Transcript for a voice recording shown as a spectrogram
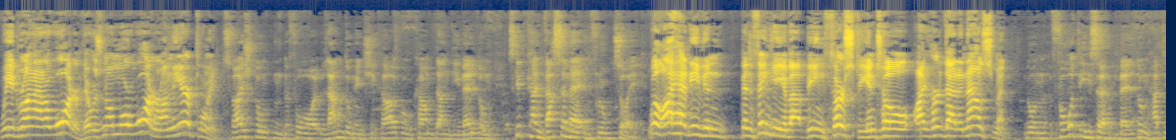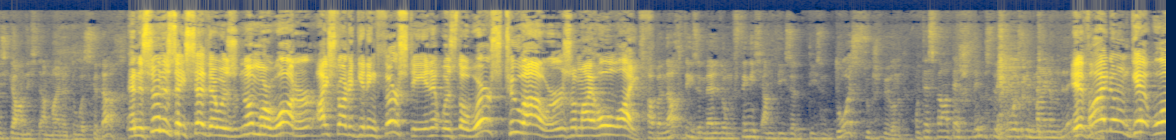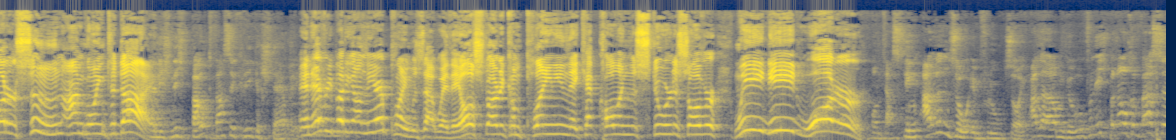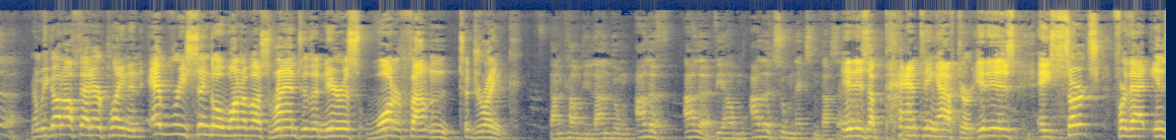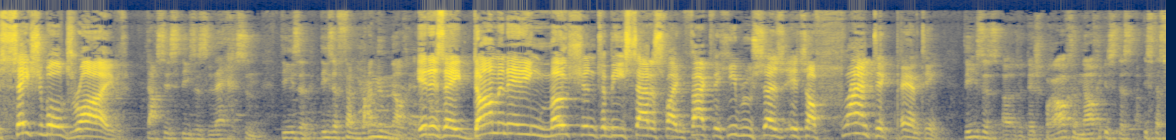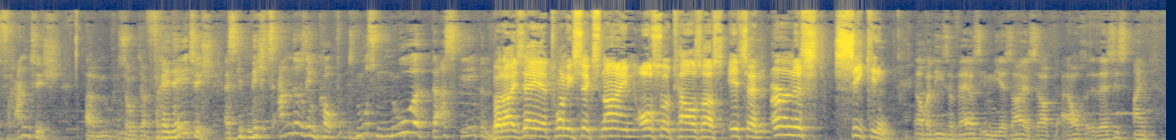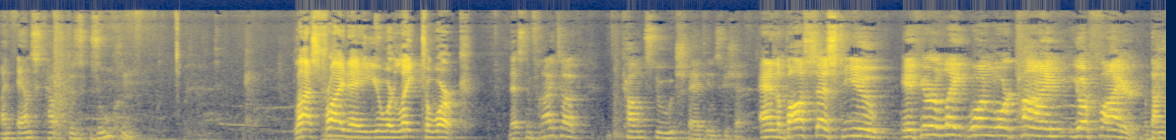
we had run out of water. There was no more water on the airplane. Zwei Stunden bevor Landung in Chicago kam dann die Meldung, es gibt kein Wasser mehr im Flugzeug. Well, I hadn't even been thinking about being thirsty until I heard that announcement. Nun, vor dieser Meldung hatte ich gar nicht an meine Durst gedacht. And as soon as they said there was no more water, I started getting thirsty, and it was the worst two hours of my whole life. Aber nach dieser Meldung fing ich an, diese, diesen Durst zu spüren. Und das war der schlimmste Durst in meinem Leben. If I don't get water soon, I'm going to Wenn die. ich nicht bald Wasser kriege, sterbe ich. And everybody on the airplane was that way. They all started complaining. They kept calling the stewardess over, We need water. Das ging allen so im Flugzeug. Alle haben gerufen, ich brauche Wasser. And we got off that airplane, and every single one of us ran to the nearest water fountain to drink. Dann kam die Landung. Alle, alle, wir haben alle zum nächsten Wasser. It is a panting after, it is a search for that insatiable drive. Das ist dieses Lechzen, diese, diese Verlangen nach etwas. It is a dominating motion to be satisfied. In fact, the Hebrew says it's a frantic panting. Dieses, also der Sprache nach ist das, ist das frantisch, ähm, so der frenetisch. Es gibt nichts anderes im Kopf. Es muss nur das geben. But Isaiah 26 9 also tells us it's an earnest seeking. Aber dieser Vers im Jesaja sagt auch, das ist ein, ein ernsthaftes Suchen. Last Friday, you were late to work, Letzten Freitag kamst du spät ins Geschäft. and the boss says to you, If you're late one more time, you're fired. Und dann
